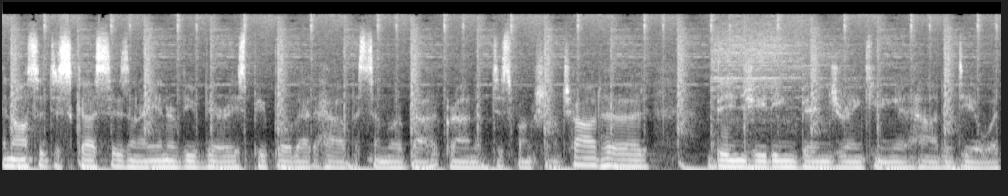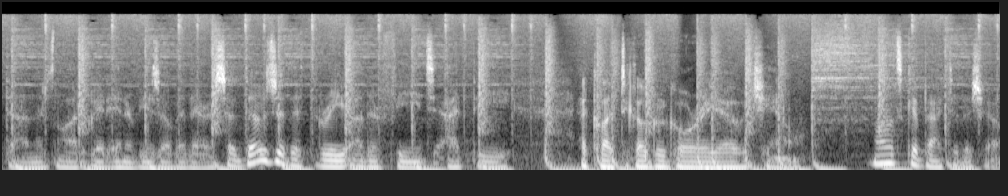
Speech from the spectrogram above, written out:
and also discusses and I interview various people that have a similar background of dysfunctional childhood, binge eating, binge drinking, and how to deal with that. And there's a lot of great interviews over there. So those are the three other feeds at the Eclectico Gregorio channel. Now let's get back to the show.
